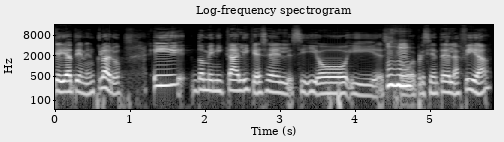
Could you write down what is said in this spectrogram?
que ya tienen, claro. Y Domenicali, que es el CEO y esto, Ujú. el presidente de la FIA,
